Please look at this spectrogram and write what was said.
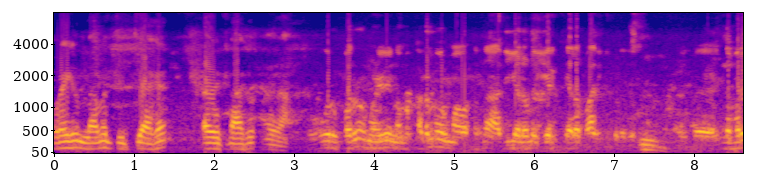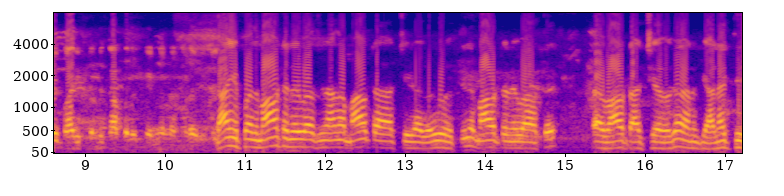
குறைகளும் இல்லாமல் திருப்தியாக இருக்கிறார்கள். அதுதான். ஒவ்வொரு பருவமழையிலும் நம்ம கடலூர் மாவட்டம் தான் அதிக அளவுல இயற்கையால பாதிக்கப்படுது. இந்த முறை பாதிப்புல இருந்து காப்பதற்கு என்னென்ன நடவடிக்கை? நாங்கள் இப்போ அந்த மாவட்ட நிர்வாகத்தில் நாங்கள் மாவட்ட ஆட்சியர் அலுவலகத்தில் மாவட்ட நிர்வாகத்தை மாவட்ட ஆட்சியர்கள் அன்னைக்கு அனைத்து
